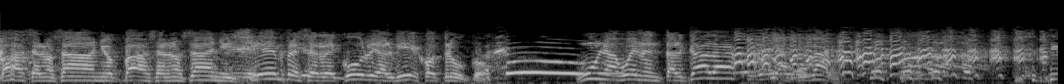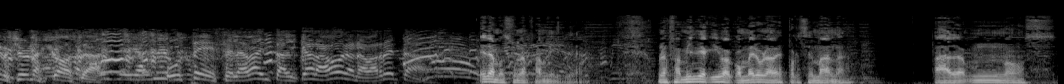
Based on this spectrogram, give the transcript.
Pasan los años, pasan los años y siempre se recurre al viejo truco. Una buena entalcada y a jugar. Digo yo una cosa. ¿Usted se la va a entalcar ahora, Navarreta? Éramos una familia. Una familia que iba a comer una vez por semana a unos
